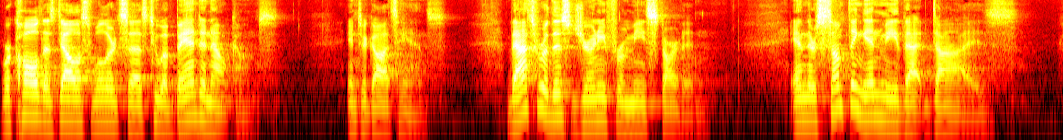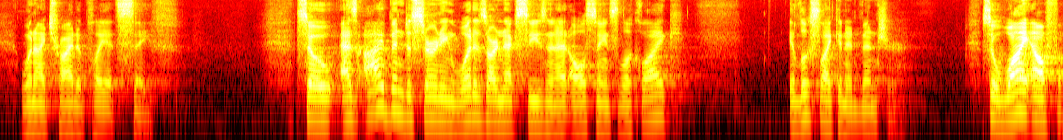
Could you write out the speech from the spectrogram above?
We're called, as Dallas Willard says, to abandon outcomes into God's hands. That's where this journey for me started. And there's something in me that dies when I try to play it safe. So, as I've been discerning what does our next season at All Saints look like, it looks like an adventure. So, why Alpha?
